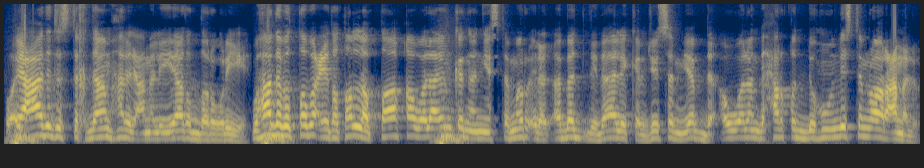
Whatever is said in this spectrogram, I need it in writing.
وإعادة استخدامها للعمليات الضرورية. وهذا بالطبع يتطلب طاقة ولا يمكن أن يستمر إلى الأبد لذلك الجسم يبدأ أولا بحرق الدهون لاستمرار عمله.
